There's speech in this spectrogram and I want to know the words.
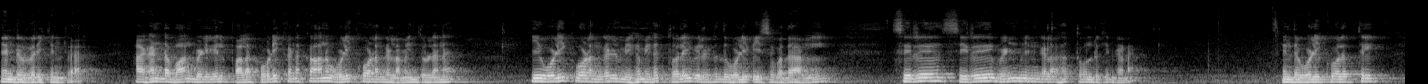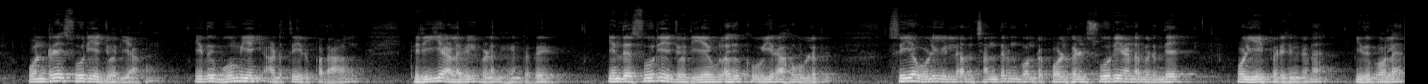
என்று விவரிக்கின்றார். அகண்ட வான்வெளியில் பல கோடிக்கணக்கான ஒளிக்கோளங்கள் அமைந்துள்ளன. இவ்வொளிக்கோளங்கள் மிக மிக தொலைவில் இருந்து ஒளி வீசுவதால் சிறு சிறு விண்மீன்களாக தோன்றுகின்றன. இந்த ஒளிக்கோலத்தில் ஒன்றே சூரிய ஜோதியாகும். இது பூமியை அடுத்து இருப்பதால் பெரிய அளவில் விளங்குகின்றது. இந்த சூரிய ஜோதியே உலகுக்கு உயிராக உள்ளது. சுய ஒளி இல்லாத சந்திரன் போன்ற கோள்கள் சூரியனிடமிருந்தே ஒளியை பெறுகின்றன. இதுபோல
